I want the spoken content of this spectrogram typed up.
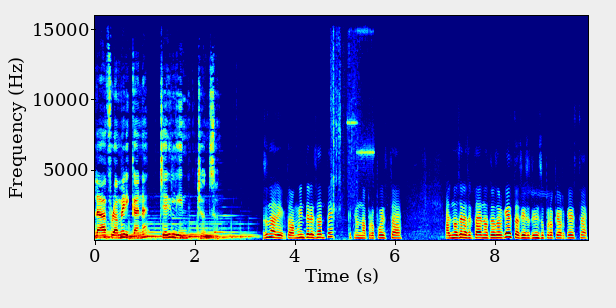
la afroamericana Jerry Lynn Johnson. Es una directora muy interesante que tiene una propuesta, al no ser aceptada en otras orquestas, y eso tiene su propia orquesta,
